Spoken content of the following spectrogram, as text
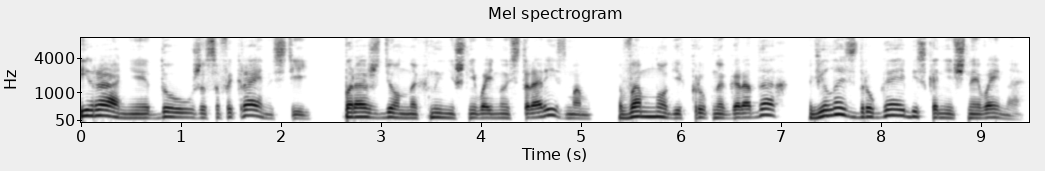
И ранее, до ужасов и крайностей, порожденных нынешней войной с терроризмом, во многих крупных городах велась другая бесконечная война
